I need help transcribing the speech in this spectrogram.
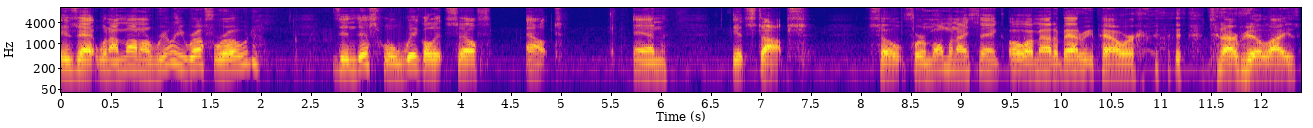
is that when I'm on a really rough road, then this will wiggle itself out and it stops. So for a moment I think, oh, I'm out of battery power. then I realize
